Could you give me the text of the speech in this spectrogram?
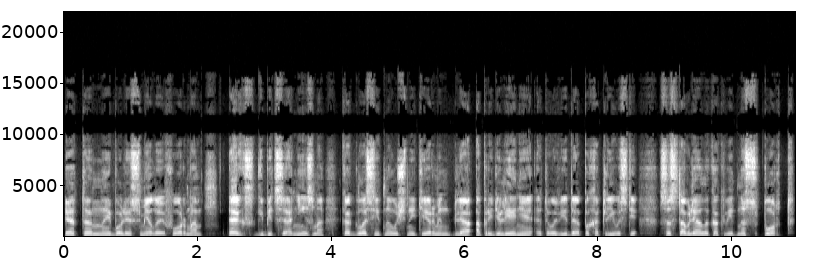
Это наиболее смелая форма эксгибиционизма, как гласит научный термин для определения этого вида похотливости, составляла, как видно, спорт,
